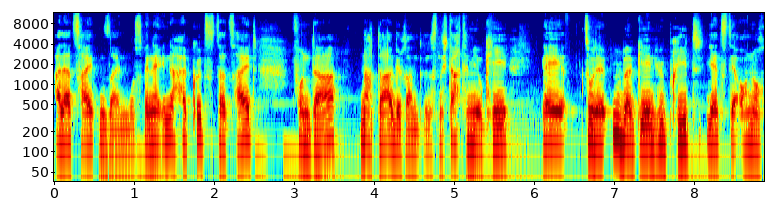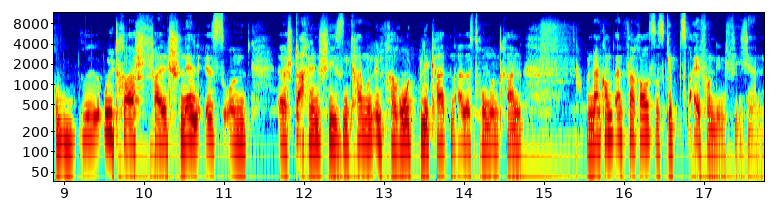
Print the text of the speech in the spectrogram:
aller Zeiten sein muss, wenn er innerhalb kürzester Zeit von da nach da gerannt ist. Und ich dachte mir, okay, ey, so der Übergen-Hybrid jetzt, der auch noch ultraschallschnell ist und äh, Stacheln schießen kann und Infrarotblick hat und alles drum und dran. Und dann kommt einfach raus, es gibt zwei von den Viechern.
